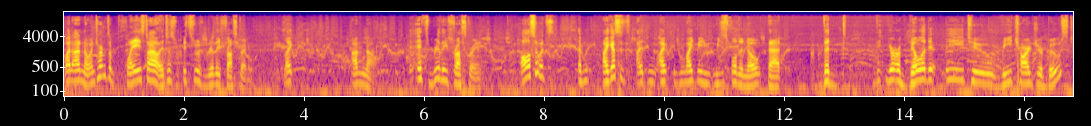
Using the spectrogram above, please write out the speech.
But I don't know. In terms of playstyle, it just it's just really frustrating. Like, I don't know. It's really frustrating. Also, it's I guess it's I, I, it might be useful to note that the your ability to recharge your boost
